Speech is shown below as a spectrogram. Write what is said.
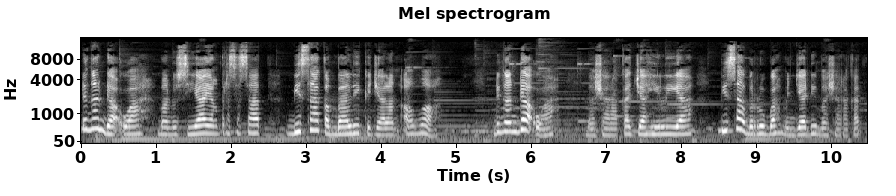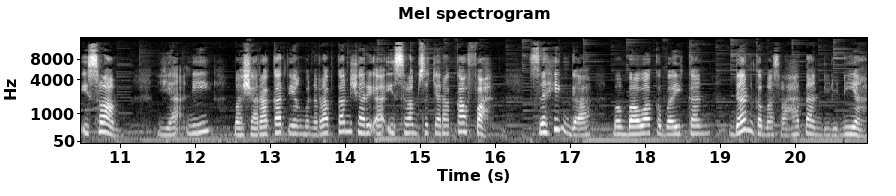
Dengan dakwah, manusia yang tersesat bisa kembali ke jalan Allah. Dengan dakwah, masyarakat jahiliyah bisa berubah menjadi masyarakat Islam yakni masyarakat yang menerapkan syariah Islam secara kafah, sehingga membawa kebaikan dan kemaslahatan di dunia,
